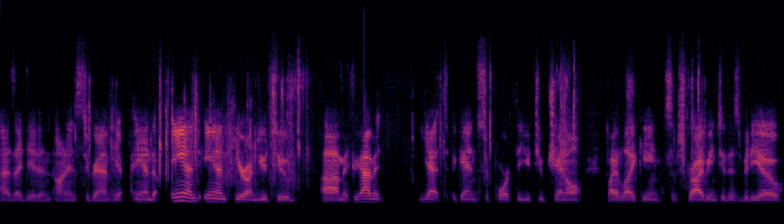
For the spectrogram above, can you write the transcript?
as I did in, on Instagram here and and and here on YouTube. Um, if you haven't yet, again, support the YouTube channel by liking, subscribing to this video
